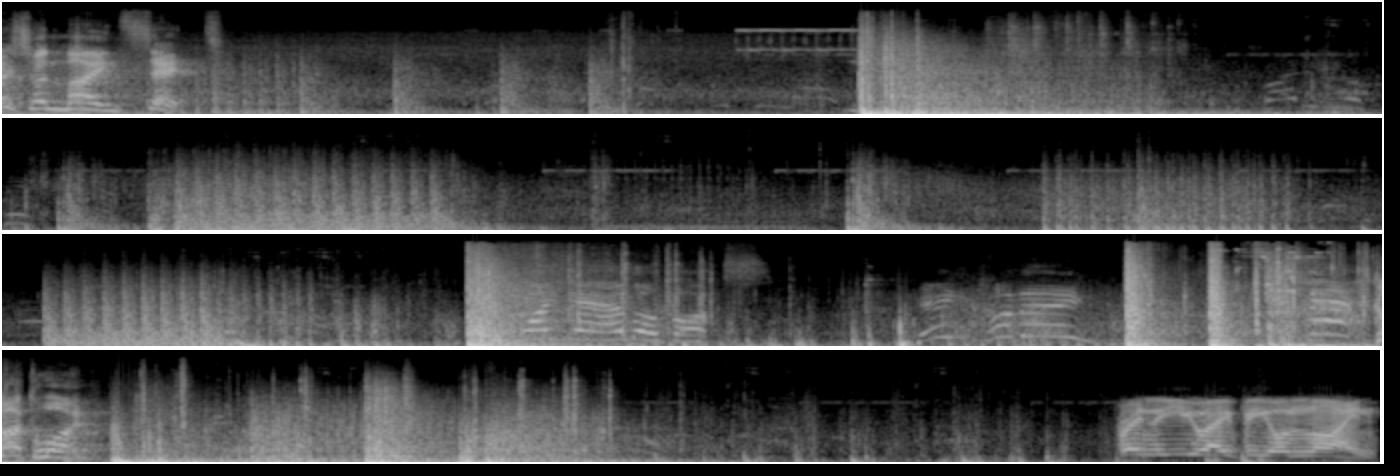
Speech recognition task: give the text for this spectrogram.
Aggression mindset! Got one! Friendly UAV online.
